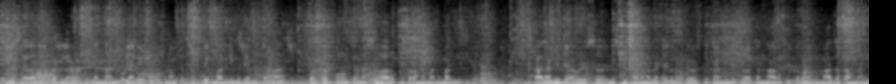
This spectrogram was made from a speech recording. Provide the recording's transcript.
P S I Rajesh Patil आहेत यांना आम्ही त्या दिवसापासून आमच्या प्रत्येक मागणीमध्ये आम्ही त्यांना बडतर्फ करून त्यांना सहआरोपी करा म्हणून आम्ही मागणी केली. काल आम्ही ज्यावेळेस एस पी साहेबांना भेटायला गेलो त्यावेळेस ते काय म्हणले किंवा त्यांना आरोपी करणं हे माझं काम नाही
